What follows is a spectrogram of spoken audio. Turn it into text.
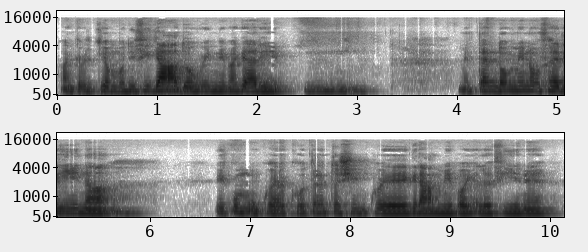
anche perché ho modificato, quindi magari mh, mm, mettendo meno farina e comunque ecco 35 grammi poi alla fine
